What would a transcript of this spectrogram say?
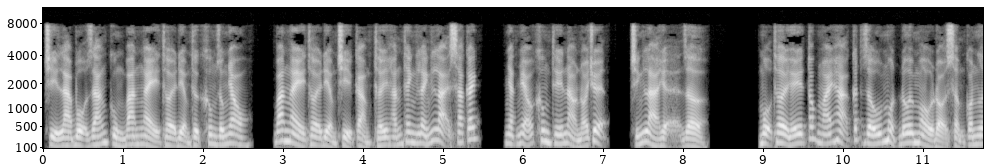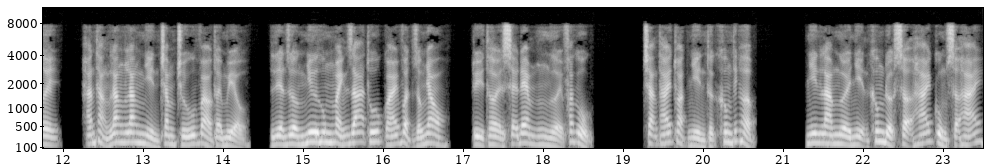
chỉ là bộ dáng cùng ban ngày thời điểm thực không giống nhau, ban ngày thời điểm chỉ cảm thấy hắn thanh lánh lại xa cách, nhạt nhẽo không thế nào nói chuyện, chính là hiện giờ. Mộ thời hế tóc mái hạ cất giấu một đôi màu đỏ sậm con ngươi, hắn thẳng lăng lăng nhìn chăm chú vào thời miểu, liền dường như hung mãnh dã thú quái vật giống nhau, tùy thời sẽ đem người phát gục. Trạng thái thoạt nhìn thực không thích hợp. Nhìn làm người nhịn không được sợ hãi cùng sợ hãi.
